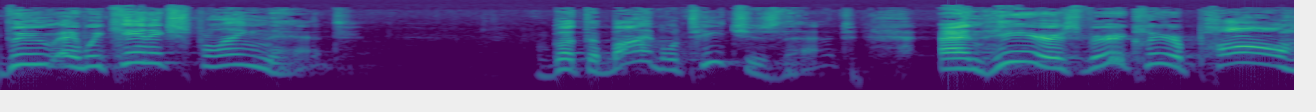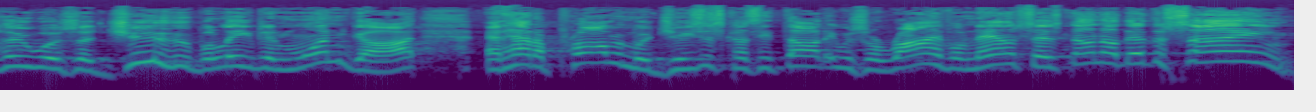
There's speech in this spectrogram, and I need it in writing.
Do, and we can't explain that. But the Bible teaches that. And here it's very clear Paul, who was a Jew who believed in one God and had a problem with Jesus because he thought he was a rival, now says, no, no, they're the same.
